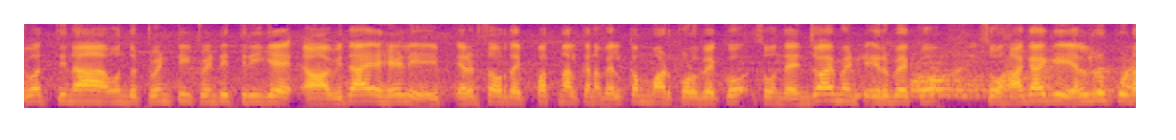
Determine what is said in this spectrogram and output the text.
ಇವತ್ತಿನ ಒಂದು ಟ್ವೆಂಟಿ ಟ್ವೆಂಟಿ ತ್ರೀಗೆ ವಿದಾಯ ಹೇಳಿ ಎರಡು ಸಾವಿರದ ಇಪ್ಪತ್ನಾಲ್ಕನ ವೆಲ್ಕಮ್ ಮಾಡ್ಕೊಳ್ಬೇಕು. ಸೊ ಒಂದು ಎಂಜಾಯ್ಮೆಂಟ್ ಇರಬೇಕು. ಸೊ ಹಾಗಾಗಿ ಎಲ್ಲರೂ ಕೂಡ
